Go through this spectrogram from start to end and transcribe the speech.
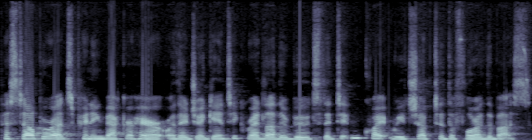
pastel barrettes pinning back her hair or the gigantic red leather boots that didn't quite reach up to the floor of the bus.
